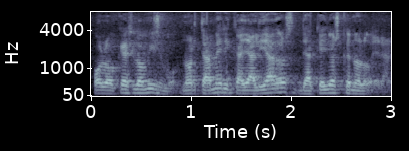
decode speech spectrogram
o lo que es lo mismo, Norteamérica y aliados de aquellos que no lo eran.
